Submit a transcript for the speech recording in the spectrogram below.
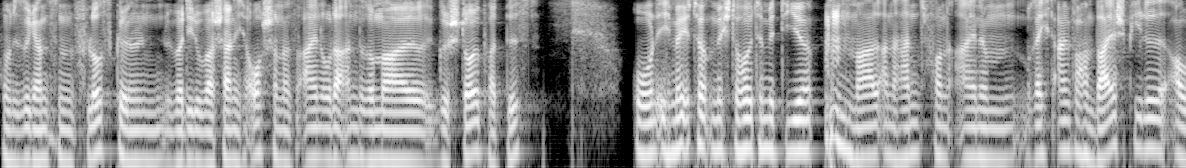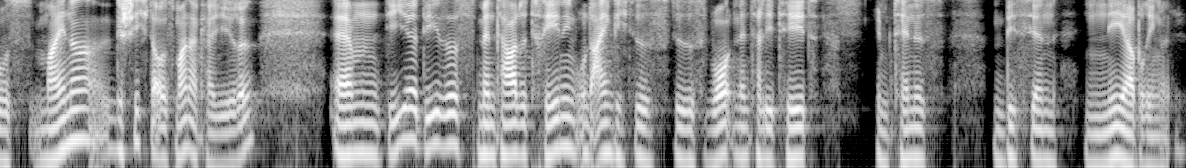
Und diese ganzen Floskeln, über die du wahrscheinlich auch schon das ein oder andere Mal gestolpert bist. Und ich möchte, möchte heute mit dir mal anhand von einem recht einfachen Beispiel aus meiner Geschichte, aus meiner Karriere, ähm, dir dieses mentale Training und eigentlich dieses, dieses Wort Mentalität im Tennis ein bisschen näher bringen.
